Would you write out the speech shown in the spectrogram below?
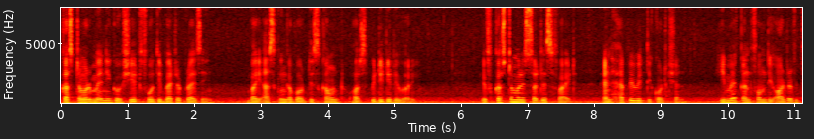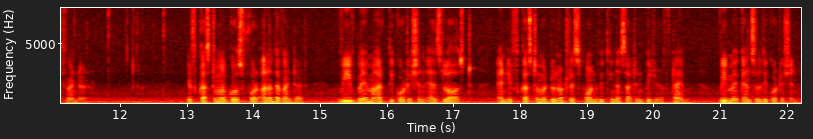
customer may negotiate for the better pricing by asking about discount or speedy delivery. If customer is satisfied and happy with the quotation, he may confirm the order with vendor. If customer goes for another vendor, we may mark the quotation as lost and if customer do not respond within a certain period of time, we may cancel the quotation.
